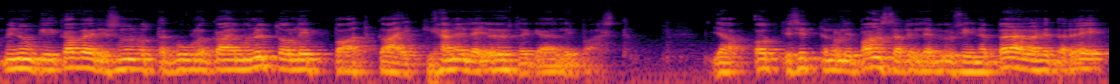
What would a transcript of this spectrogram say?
minunkin kaveri sanoi, että kuule Kaimo, nyt on lippaat kaikki. Hänelle ei ole yhtäkään lipasta. Ja otti sitten, oli panssarilevy siinä päällä, sieltä rei,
